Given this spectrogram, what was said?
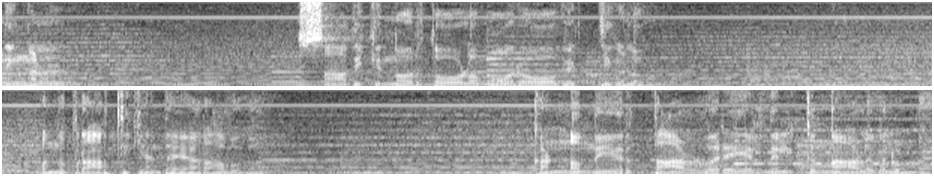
നിങ്ങൾ സാധിക്കുന്നിടത്തോളം ഓരോ വ്യക്തികളും ഒന്ന് പ്രാർത്ഥിക്കാൻ തയ്യാറാവുക. കണ്ണുനീർ താഴ്വരയിൽ നിൽക്കുന്ന ആളുകളുണ്ട്.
